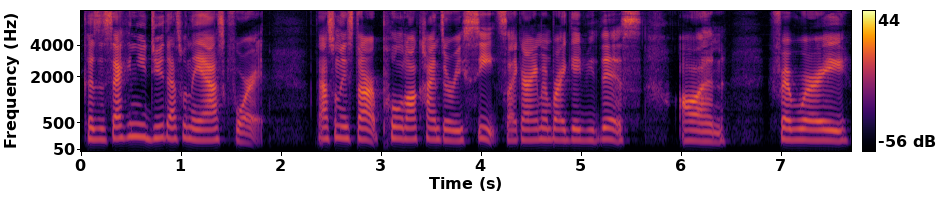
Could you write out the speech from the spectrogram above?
because the second you do, that's when they ask for it. That's when they start pulling all kinds of receipts. Like I remember I gave you this on February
